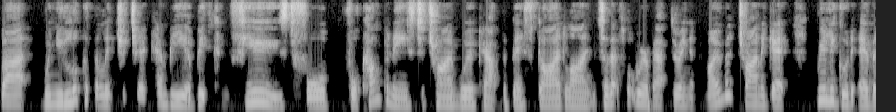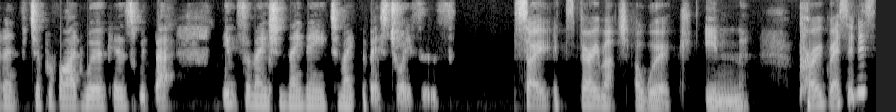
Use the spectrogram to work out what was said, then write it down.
but when you look at the literature can be a bit confused for for companies to try and work out the best guidelines so that's what we're about doing at the moment trying to get really good evidence to provide workers with that information they need to make the best choices. So it's very much a work in progress. It is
